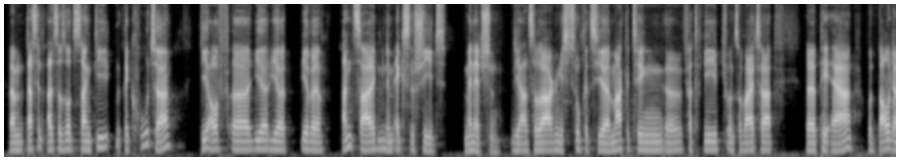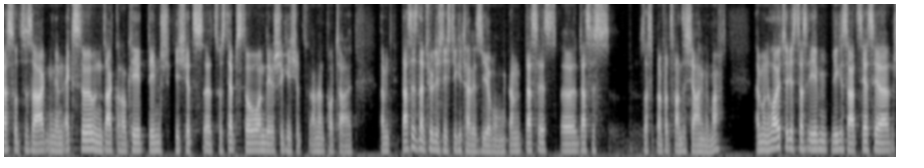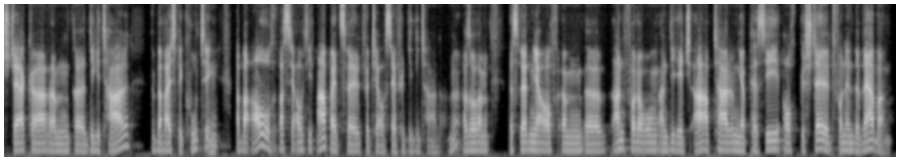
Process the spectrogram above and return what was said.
Ähm, das sind also sozusagen die Recruiter, die auf äh, ihr, ihr, ihre Anzeigen in dem Excel-Sheet managen. Die also sagen, ich suche jetzt hier Marketing, äh, Vertrieb und so weiter, äh, PR und baue das sozusagen in den Excel und sage dann, okay, den schicke ich jetzt äh, zu Stepstone, den schicke ich jetzt zu einem anderen Portal. Ähm, das ist natürlich nicht Digitalisierung. Ähm, das ist, äh, das ist, das hat man vor 20 Jahren gemacht. Ähm, und heute ist das eben, wie gesagt, sehr, sehr stärker ähm, äh, digital im Bereich Recruiting, aber auch, was ja auch die Arbeitswelt wird ja auch sehr viel digitaler. Ne? Also ähm, es werden ja auch ähm, äh, Anforderungen an die HR-Abteilung ja per se auch gestellt von den Bewerbern.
